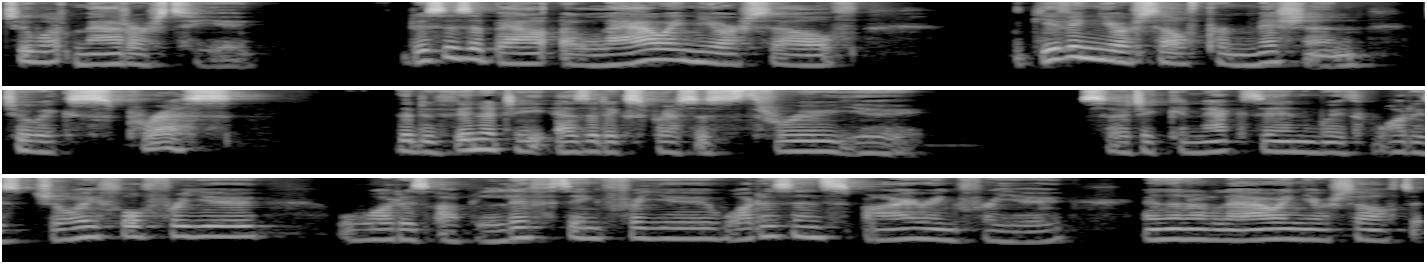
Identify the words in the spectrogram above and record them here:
to what matters to you. This is about allowing yourself, giving yourself permission to express the divinity as it expresses through you. So, to connect in with what is joyful for you, what is uplifting for you, what is inspiring for you, and then allowing yourself to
